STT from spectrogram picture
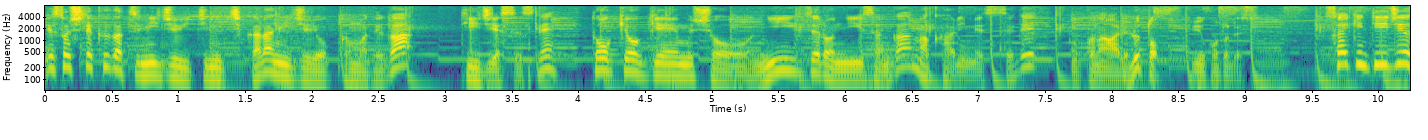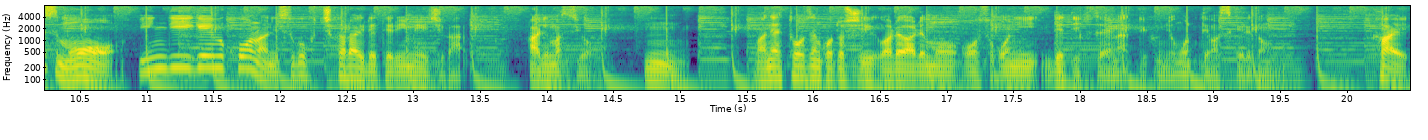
でそして9月21日から24日までが TGS ですね。東京ゲームショー2023が幕張メッセで行われるということです。最近 TGS もインディーゲームコーナーにすごく力入れてるイメージがありますよ。うん。まあね当然今年我々もそこに出ていきたいなっていうふうに思ってますけれども。はい。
